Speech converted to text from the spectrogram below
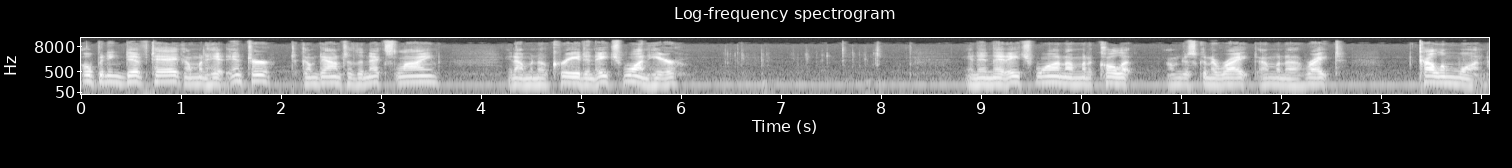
opening div tag. I'm going to hit enter to come down to the next line and I'm going to create an H1 here. And in that H1 I'm going to call it I'm just going to write I'm going to write column 1.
